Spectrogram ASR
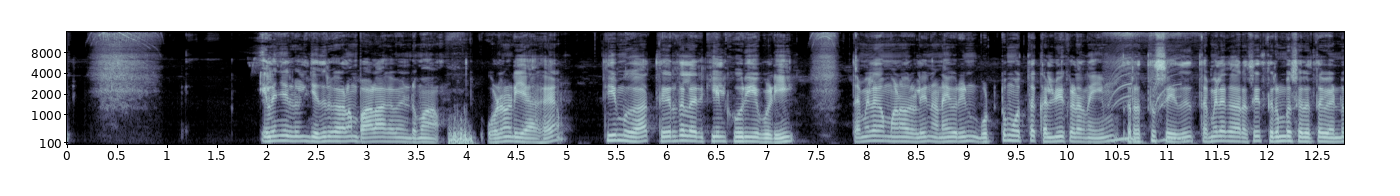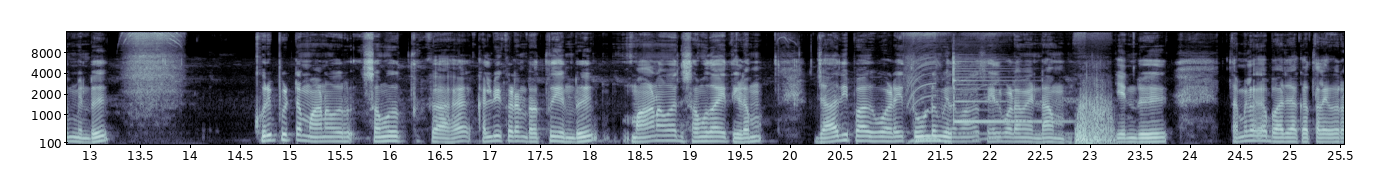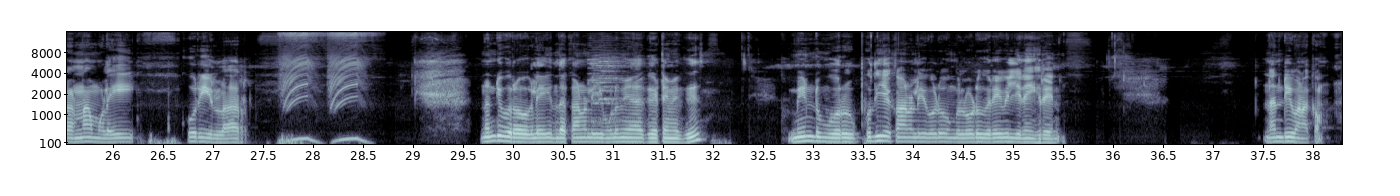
இளைஞர்களின் எதிர்காலம் பாழாக வேண்டுமா? உடனடியாக திமுக தேர்தல் அறிக்கையில் கூறியபடி தமிழக மாணவர்களின் அனைவரின் ஒட்டுமொத்த கல்விக் கடனையும் ரத்து செய்து தமிழக அரசை திரும்ப செலுத்த வேண்டும் என்று குறிப்பிட்ட மாணவர் சமூகத்திற்காக கல்விக்கடன் ரத்து என்று மாணவ சமுதாயத்திடம் ஜாதி பாகுபாடை தூண்டும் விதமாக செயல்பட வேண்டாம் என்று தமிழக பாஜக தலைவர் அண்ணாமலை கூறியுள்ளார். நன்றி உறவுகளே இந்த காணொலியை முழுமையாக கேட்டமைக்கு மீண்டும் ஒரு புதிய காணொளியோடு உங்களோடு விரைவில் இணைகிறேன். நன்றி வணக்கம்.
